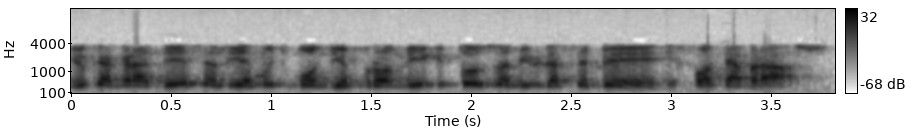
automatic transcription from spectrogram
Eu que agradeço, Elias. Muito bom dia para o amigo e todos os amigos da CBN. Forte abraço.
